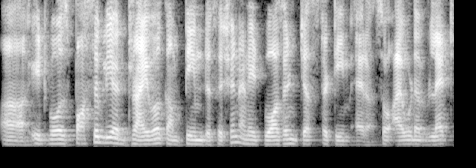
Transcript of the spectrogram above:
uh, it was possibly a driver come team decision and it wasn't just a team error. So I would have let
